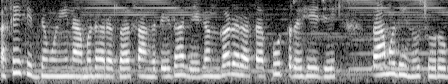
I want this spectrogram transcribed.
असे सिद्धमुनी नामधारकास सांगते झाले. गंगाधराचा पुत्र हे जे कामधेनू स्वरूप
